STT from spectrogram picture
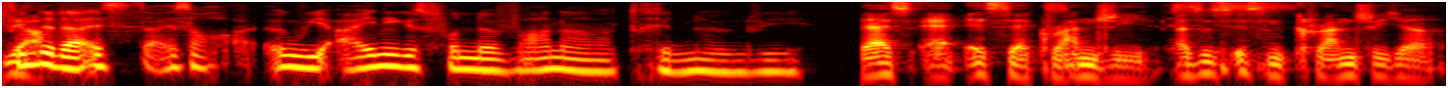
Ja. finde, da ist, da ist auch irgendwie einiges von Nirvana drin irgendwie. er ist, er ist sehr grungy. Es Also es ist ein ist- grungiger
